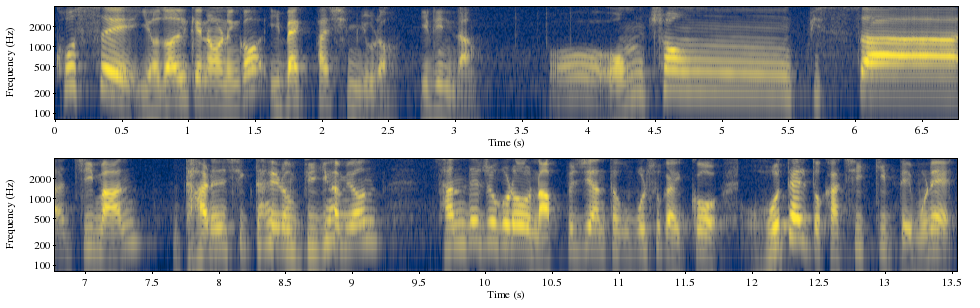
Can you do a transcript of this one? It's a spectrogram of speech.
코스 8개 나오는 거 280유로 1인당. 어, 엄청 비싸지만 다른 식당이랑 비교하면 상대적으로 나쁘지 않다고 볼 수가 있고 호텔도 같이 있기 때문에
